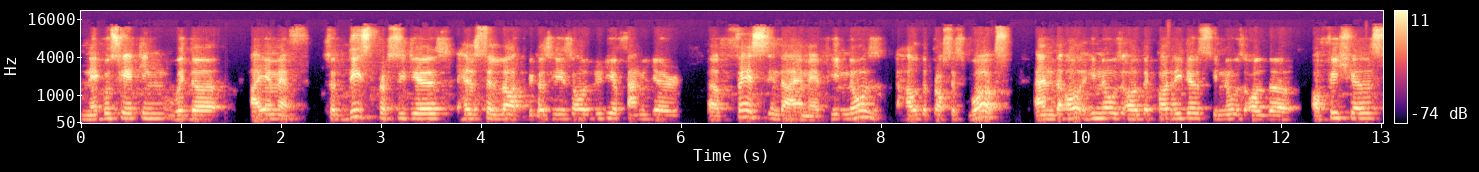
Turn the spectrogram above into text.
negotiating with the IMF. So these procedures helps a lot because he is already a familiar uh, face in the IMF. He knows how the process works, and the, all, he knows all the corridors, he knows all the officials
